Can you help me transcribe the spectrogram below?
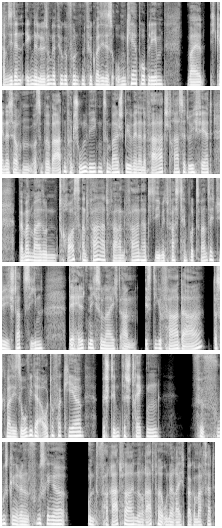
Haben Sie denn irgendeine Lösung dafür gefunden, für quasi das Umkehrproblem? Weil ich kenne das ja auch aus dem Privaten, von Schulwegen zum Beispiel, wenn eine Fahrradstraße durchfährt. Wenn man mal so einen Tross an Fahrradfahrern fahren hat, die mit fast Tempo 20 durch die Stadt ziehen, der hält nicht so leicht an. Ist die Gefahr da, dass quasi so wie der Autoverkehr bestimmte Strecken für Fußgängerinnen und Fußgänger und Radfahrerinnen und Radfahrer unerreichbar gemacht hat,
